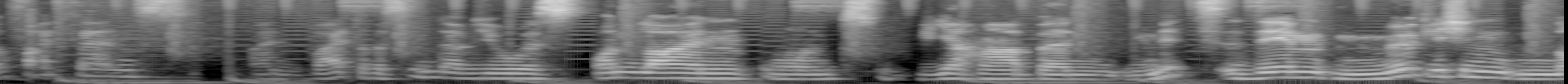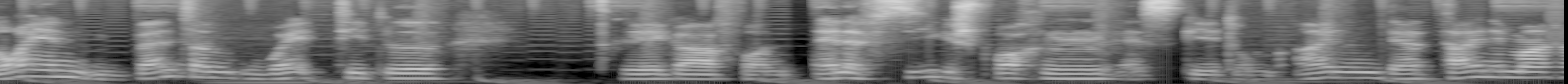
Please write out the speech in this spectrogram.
Hallo Fight-Fans, ein weiteres Interview ist online und wir haben mit dem möglichen neuen Bantamweight-Titel Träger von NFC gesprochen. Es geht um einen der Teilnehmer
